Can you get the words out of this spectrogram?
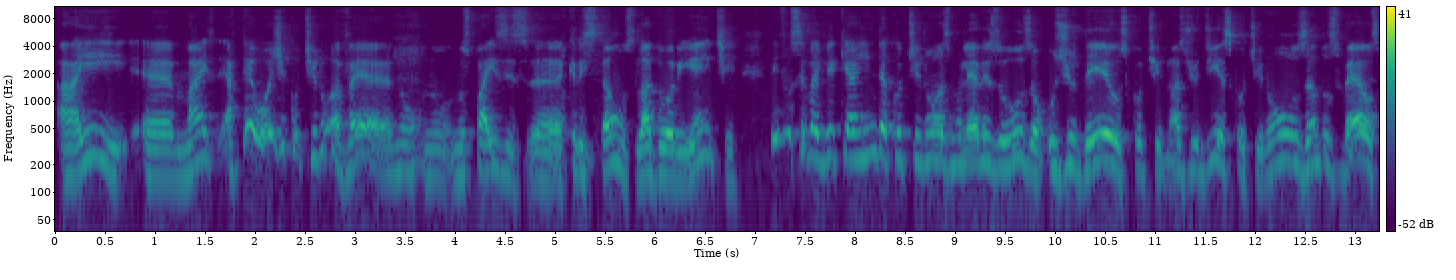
Aí, é, mas até hoje continua ver no, no, nos países é, cristãos lá do Oriente, e você vai ver que ainda continuam, as mulheres usam, os judeus continuam, as judias continuam usando os véus.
